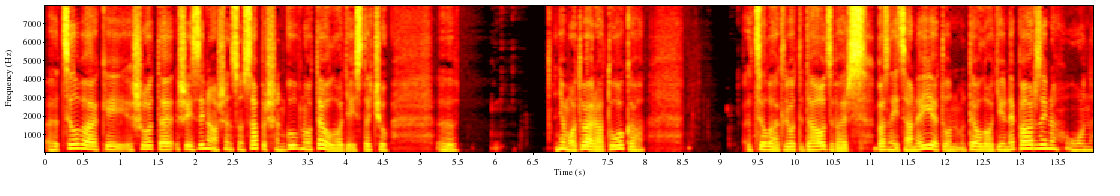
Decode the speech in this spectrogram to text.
cilvēki šo te, šīs zināšanas un saprašanu guva no teoloģijas, taču ņemot vērā to, ka cilvēki ļoti daudz vairs baznīcā neiet un teoloģiju nepārzina un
